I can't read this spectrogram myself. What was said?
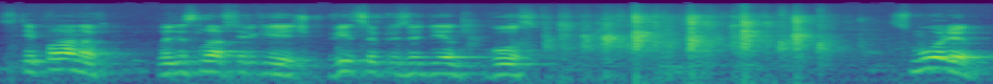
Степанов Владислав Сергеевич, вице-президент ВОЗ. Смолин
